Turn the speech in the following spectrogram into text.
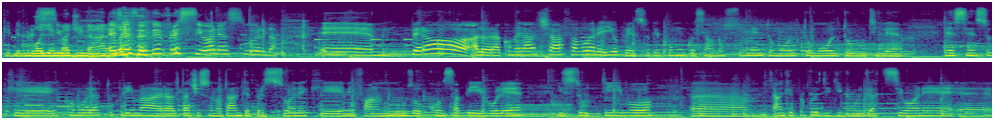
che depressione. Voglio immaginare. Esatto, depressione assurda. Eh, però, allora, come lancia a favore, io penso che comunque sia uno strumento molto, molto utile. Nel senso che, come ho detto prima, in realtà ci sono tante persone che ne fanno un uso consapevole, istruttivo, eh, anche proprio di divulgazione eh,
